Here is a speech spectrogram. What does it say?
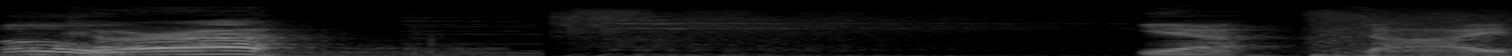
oh, Kura! yeah, die.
